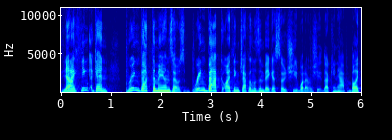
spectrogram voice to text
Yeah. and I think again. Bring back the Manzos. Bring back. I think Jacqueline lives in Vegas, so she whatever she that can happen. But like,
